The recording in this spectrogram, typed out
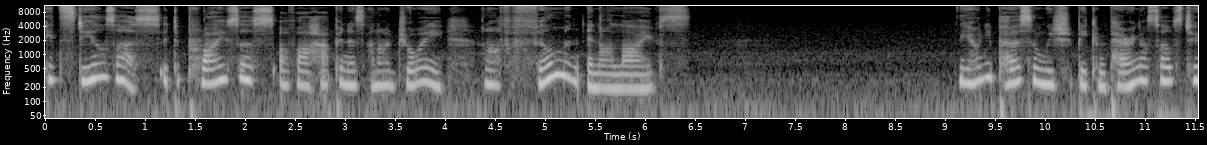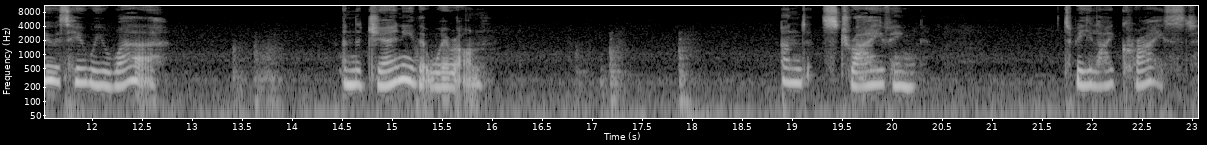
it steals us, it deprives us of our happiness and our joy and our fulfillment in our lives. The only person we should be comparing ourselves to is who we were and the journey that we're on, and striving to be like Christ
